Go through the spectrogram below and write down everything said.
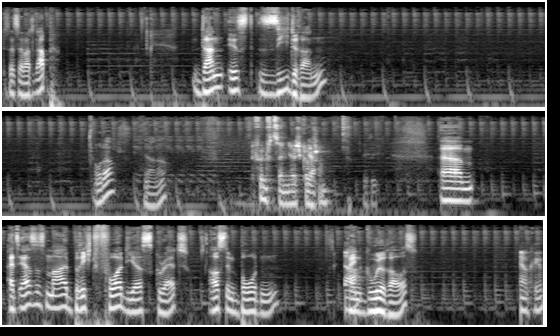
Das heißt, er wartet ab. Dann ist sie dran. Oder? Ja, ne? 15, ja, ich glaube ja. schon. Richtig. Ähm, als erstes Mal bricht vor dir, Scrat, aus dem Boden ja. ein Ghoul raus. Ja, okay.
